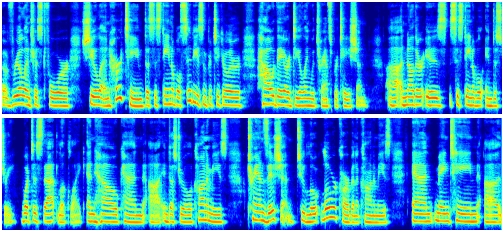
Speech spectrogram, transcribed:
of real interest for Sheila and her team, the sustainable cities in particular, how they are dealing with transportation. Uh, another is sustainable industry. What does that look like? And how can uh, industrial economies transition to lo- lower carbon economies and maintain uh,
